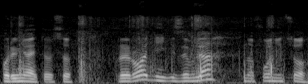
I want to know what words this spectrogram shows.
порівняйте ось природній і земля на фоні цього.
